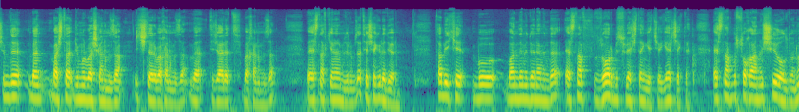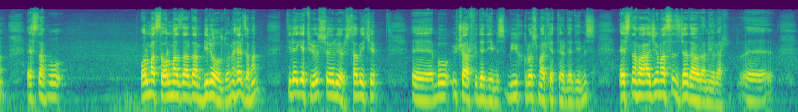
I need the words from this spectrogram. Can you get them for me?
Şimdi ben başta Cumhurbaşkanımıza, İçişleri Bakanımıza ve Ticaret Bakanımıza ve Esnaf Genel Müdürümüze teşekkür ediyorum. Tabii ki bu pandemi döneminde esnaf zor bir süreçten geçiyor gerçekten. Esnaf bu sokağın ışığı olduğunu, esnaf bu olmazsa olmazlardan biri olduğunu her zaman dile getiriyoruz, söylüyoruz. Tabii ki e, bu üç harfli dediğimiz, büyük gross marketler dediğimiz esnafa acımasızca davranıyorlar. E,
